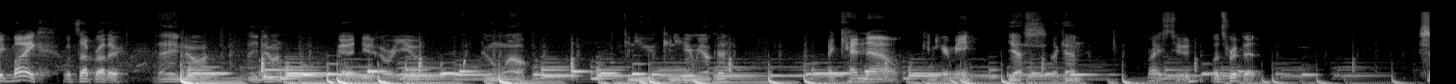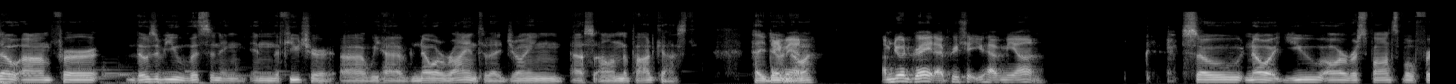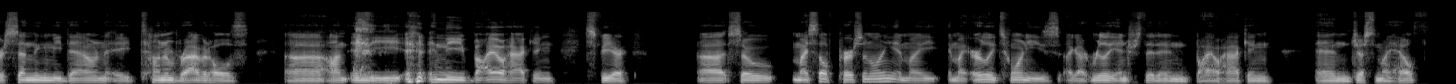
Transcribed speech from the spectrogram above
Big Mike, what's up, brother? Hey Noah, how you doing? Good, dude. How are you? Doing well. Can you can you hear me okay? I can now. Can you hear me? Yes, I can. Nice, dude. Let's rip it. So, um, for those of you listening in the future, uh, we have Noah Ryan today joining us on the podcast. How you doing, man. Noah? I'm doing great. I appreciate you having me on. So, Noah, you are responsible for sending me down a ton of rabbit holes uh, on in the in the biohacking sphere. Uh, so myself personally, in my in my early twenties, I got really interested in biohacking and just my health.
